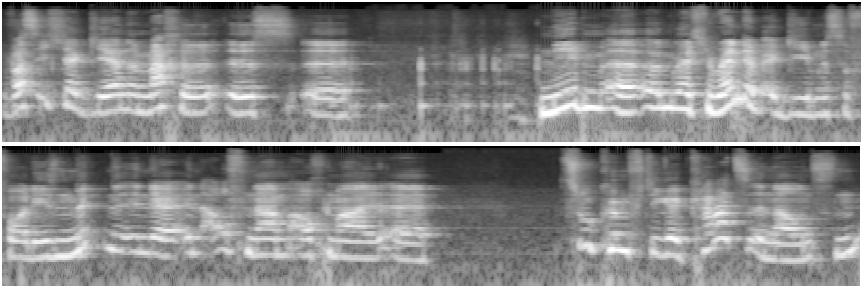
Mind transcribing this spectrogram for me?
was ich ja gerne mache, ist äh, neben äh, irgendwelche Random-Ergebnisse vorlesen, mitten in der in Aufnahmen auch mal äh, zukünftige Cards announcen.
